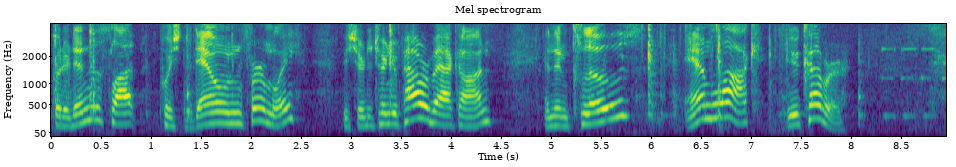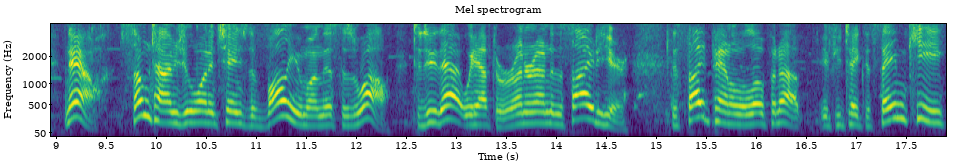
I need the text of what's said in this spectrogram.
put it into the slot, push down firmly, be sure to turn your power back on, and then close and lock your cover. Now, sometimes you'll want to change the volume on this as well. To do that, we have to run around to the side here. The side panel will open up if you take the same key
